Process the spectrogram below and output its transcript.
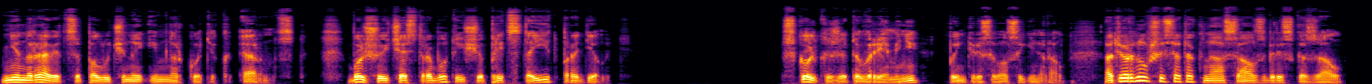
не нравится полученный им наркотик, Эрнст. Большую часть работы еще предстоит проделать. — Сколько же это времени? — поинтересовался генерал. Отвернувшись от окна, Салсбери сказал,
